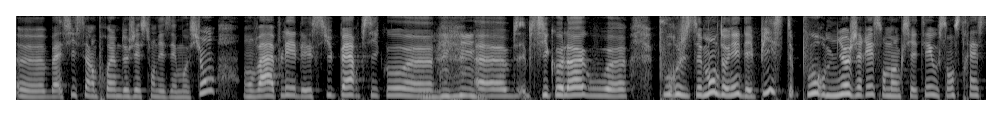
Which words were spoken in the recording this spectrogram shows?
euh, bah, si c'est un problème de gestion des émotions, on va appeler des super psycho, euh, psychologues ou, pour justement donner des pistes pour mieux gérer son anxiété ou son stress.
